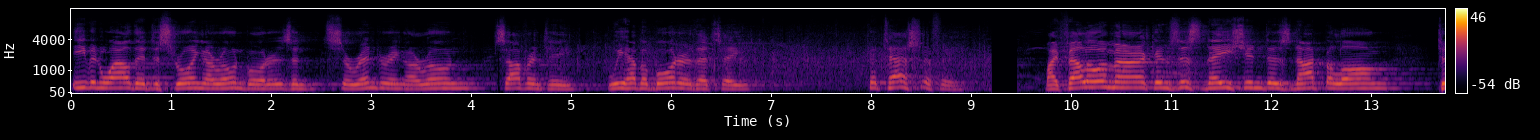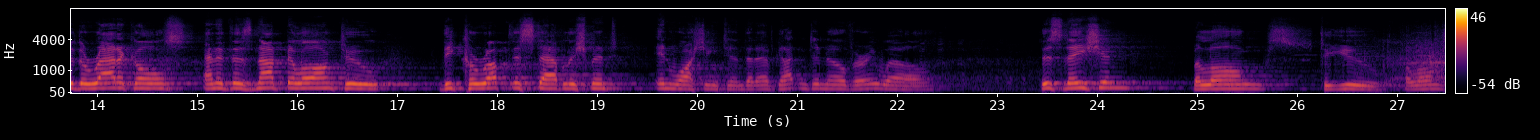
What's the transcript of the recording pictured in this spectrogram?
even while they're destroying our own borders and surrendering our own sovereignty. We have a border that's a catastrophe. My fellow Americans, this nation does not belong to the radicals and it does not belong to the corrupt establishment in Washington that I've gotten to know very well. This nation belongs to you, belongs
